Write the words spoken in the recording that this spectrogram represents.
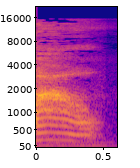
Wow.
